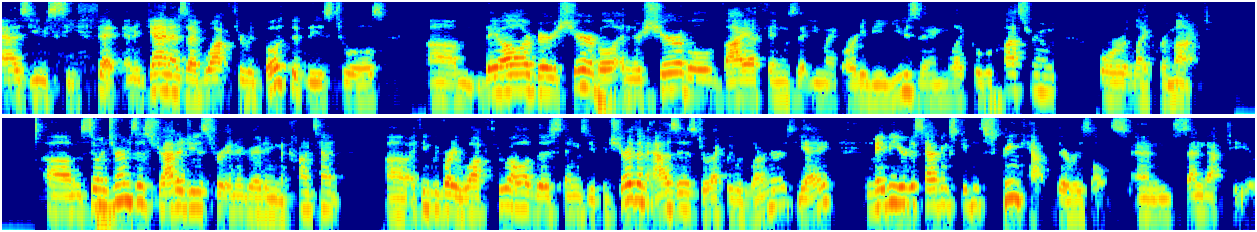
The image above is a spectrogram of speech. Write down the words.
as you see fit. And again, as I've walked through with both of these tools, um, they all are very shareable and they're shareable via things that you might already be using like Google Classroom or like Remind. Um, so in terms of strategies for integrating the content, uh, I think we've already walked through all of those things. You can share them as is directly with learners, yay. And maybe you're just having students screen cap their results and send that to you.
